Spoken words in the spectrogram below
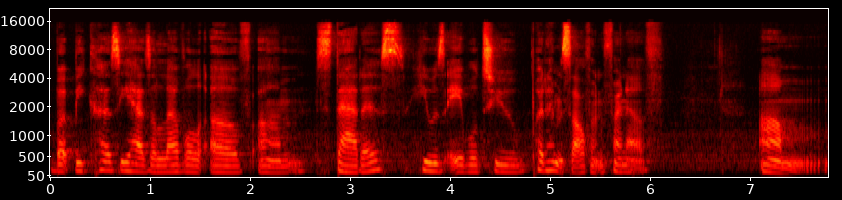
But because he has a level of um, status, he was able to put himself in front of um,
